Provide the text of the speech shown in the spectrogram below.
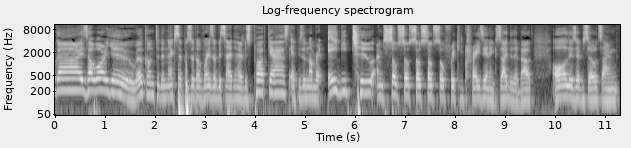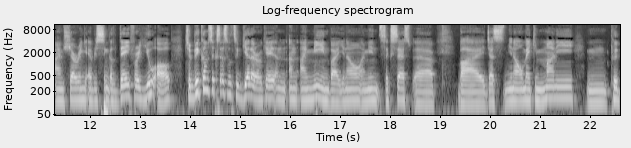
guys, how are you? Welcome to the next episode of Wise Up Beside Habits podcast, episode number 82. I'm so so so so so freaking crazy and excited about all these episodes I'm I'm sharing every single day for you all to become successful together, okay? And and I mean by, you know, I mean success uh by just you know making money mm, put,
